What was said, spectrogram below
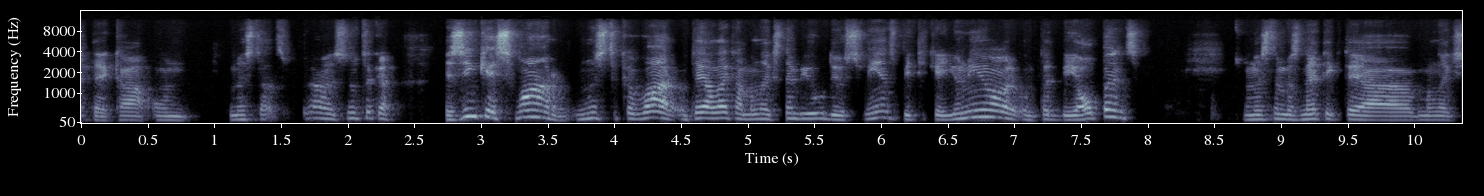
RTK. Un, un es tāds, es, nu, tā kā, es zinu, ka es varu, nu, es tā kā varu. Un tajā laikā, man liekas, nebija U21, bija tikai juniori, un tad bija Opens. Un es nemaz netiku tajā, man liekas,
